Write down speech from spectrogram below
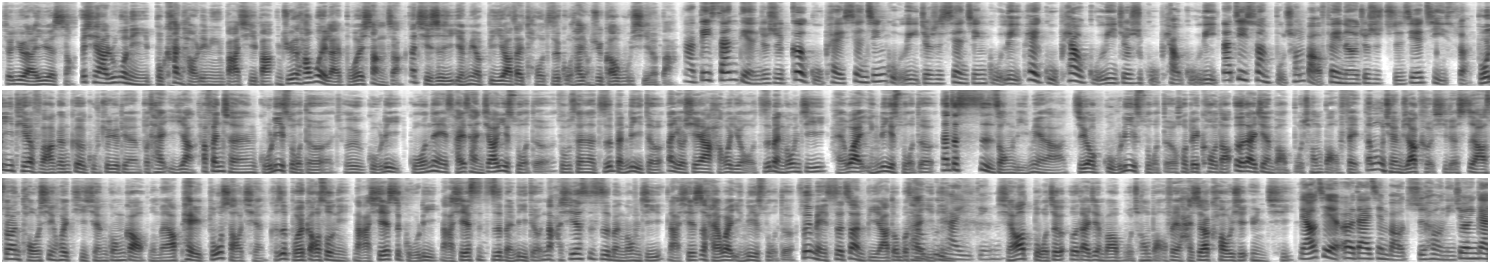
就越来越少。而且啊，如果你不看好零零八七八，你觉得它未来不会上涨，那其实也没有必要再投资股它永续高股息了吧？那第三点就是个股配现金股利就是现金股利，配股票股利就是股票股利。那计算补充保费呢，就是直接计算。不过 ETF 啊跟个股就有点不太一样，它分成股利所得，就是股利，国内财产交易所得，俗称的资本利得。那有些啊还会有资本公积、海外盈利所得。那这四种里面啊，只有股利所得会被扣到二代健保补补充保费。但目前比较可惜的是啊，虽然投信会提前公告我们要配多少钱，可是不会告诉你哪些是股利，哪些是资本利得，哪些是资本公积，哪些是海外盈利所得。所以每次的占比啊都不太一定。不太一定。想要躲这个二代健保补充保费，还是要靠一些运气。了解二代健保之后，你就应该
